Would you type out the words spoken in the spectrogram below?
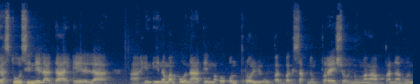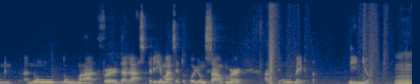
gastusin nila dahil ah, ah, hindi naman po natin makokontrol yung pagbagsak ng presyo nung mga panahon ah, nung nung mga for the last three months ito po yung summer at yung may ninyo. Mhm.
